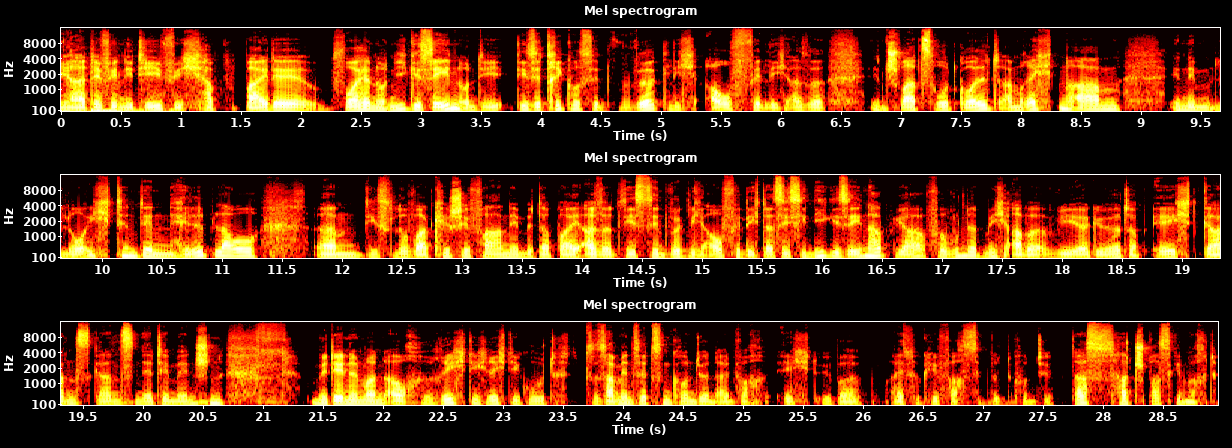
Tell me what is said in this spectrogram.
Ja, definitiv. Ich habe beide vorher noch nie gesehen und die, diese Trikots sind wirklich auffällig. Also in Schwarz-Rot-Gold am rechten Arm, in dem leuchtenden Hellblau, ähm, die slowakische Fahne mit dabei. Also die sind wirklich auffällig. Dass ich sie nie gesehen habe, ja, verwundert mich, aber wie ihr gehört habt, echt ganz, ganz nette Menschen, mit denen man auch richtig, richtig gut zusammensitzen konnte und einfach echt über Eishockey fachsimpeln konnte. Das hat Spaß gemacht.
